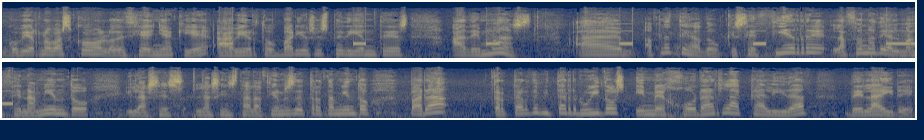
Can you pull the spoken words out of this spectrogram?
Gobierno vasco, lo decía Iñaki, ¿eh? ha abierto varios expedientes. Además, ha, planteado que se cierre la zona de almacenamiento y las instalaciones de tratamiento para tratar de evitar ruidos y mejorar la calidad del aire.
